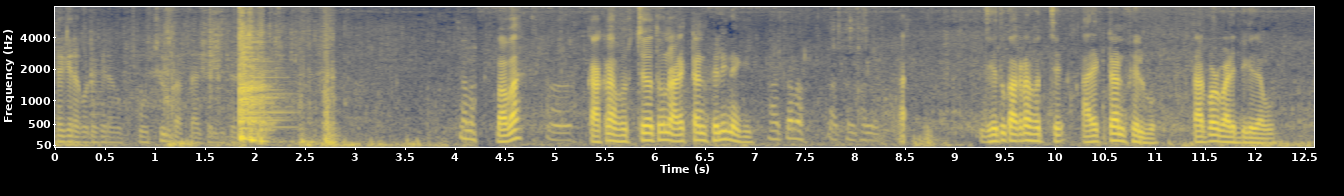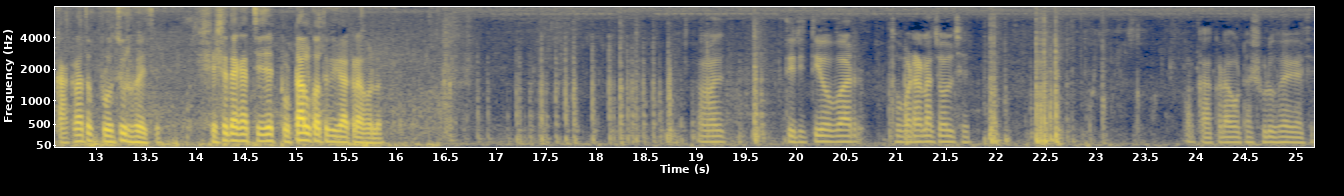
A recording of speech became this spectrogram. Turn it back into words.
ঢেকে রাখো ঢেকে রাখো। প্রচুর কাঁকড়া আছে ভিতরে। বাবা কাঁকড়া হচ্ছে তখন আরেক টান ফেলি নাকি? হ্যাঁ চলো যেহেতু কাঁকড়া হচ্ছে আরেক টান ফেলব। তারপর বাড়ির দিকে যাব। কাঁকড়া তো প্রচুর হয়েছে। শেষে দেখাচ্ছি যে টোটাল কত কি কাঁকড়া হলো আমার তৃতীয়বার থোপা টানা চলছে। আর কাঁকড়া ওঠা শুরু হয়ে গেছে।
